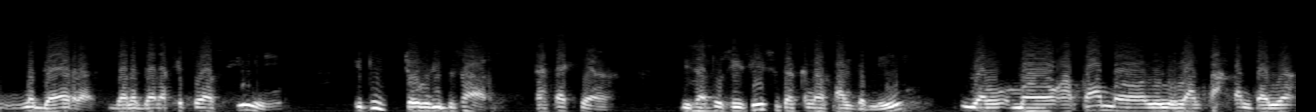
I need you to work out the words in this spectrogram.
negara gara-gara situasi ini itu jauh lebih besar efeknya. Di Hmm. satu sisi sudah kena pandemi yang mau apa meluluh lantahkan banyak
